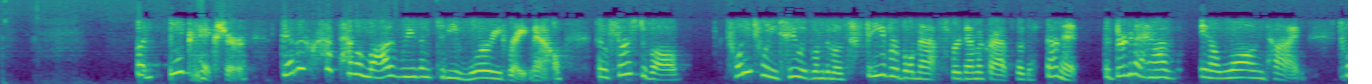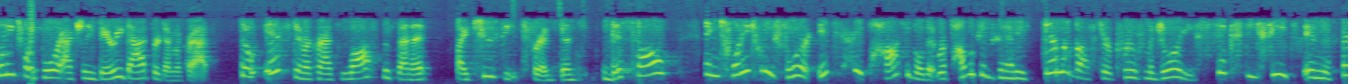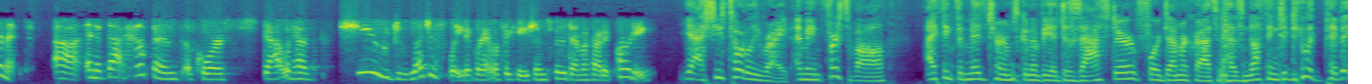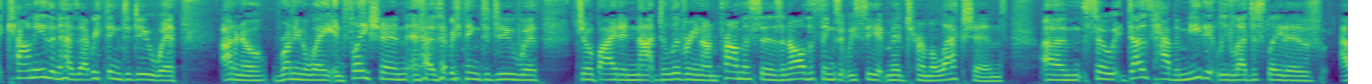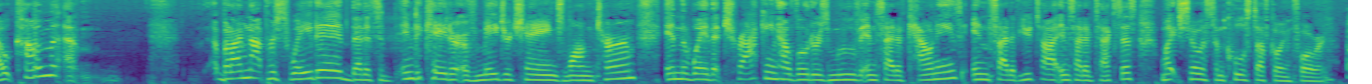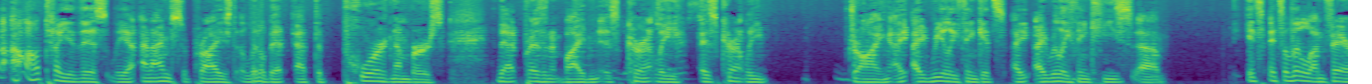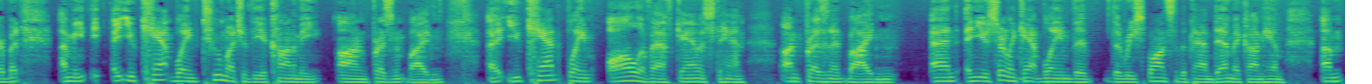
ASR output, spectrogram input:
But big picture, Democrats have a lot of reasons to be worried right now. So first of all, 2022 is one of the most favorable maps for Democrats for the Senate that they're going to have in a long time. 2024 actually very bad for Democrats. So if Democrats lost the Senate by two seats, for instance, this fall, in 2024, it's very possible that Republicans could have a filibuster-proof majority, 60 seats in the Senate. Uh, and if that happens, of course, that would have huge legislative ramifications for the Democratic Party. Yeah, she's totally right. I mean, first of all, I think the midterm's going to be a disaster for Democrats. It has nothing to do with pivot counties and has everything to do with I don't know, running away inflation. It has everything to do with Joe Biden not delivering on promises and all the things that we see at midterm elections. Um, so it does have immediately legislative outcome. Um, but I'm not persuaded that it's an indicator of major change long term in the way that tracking how voters move inside of counties, inside of Utah, inside of Texas might show us some cool stuff going forward. I'll tell you this, Leah, and I'm surprised a little bit at the poor numbers that President Biden is currently is currently drawing. I, I really think it's I, I really think he's uh, it's it's a little unfair, but I mean, you can't blame too much of the economy on President Biden. Uh, you can't blame all of Afghanistan on President Biden, and and you certainly can't blame the the response to the pandemic on him. Um,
